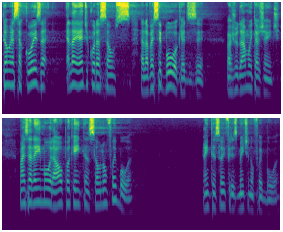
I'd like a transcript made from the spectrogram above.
Então essa coisa, ela é de coração, ela vai ser boa, quer dizer, vai ajudar muita gente, mas ela é imoral porque a intenção não foi boa. A intenção, infelizmente, não foi boa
